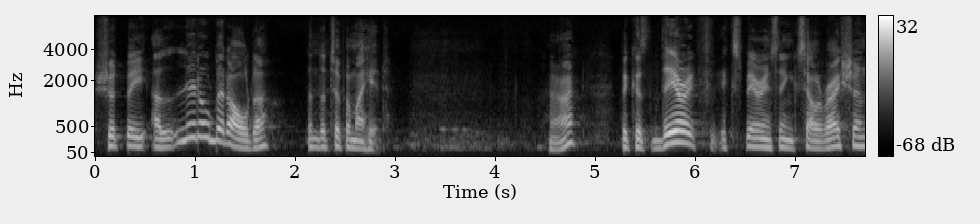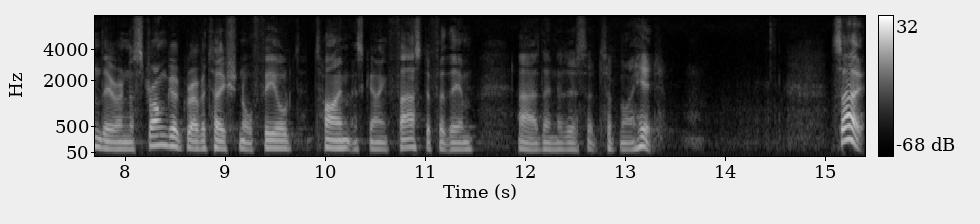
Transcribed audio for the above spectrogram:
should be a little bit older than the tip of my head. All right? Because they're experiencing acceleration, they're in a stronger gravitational field, time is going faster for them uh, than it is at the tip of my head. So,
